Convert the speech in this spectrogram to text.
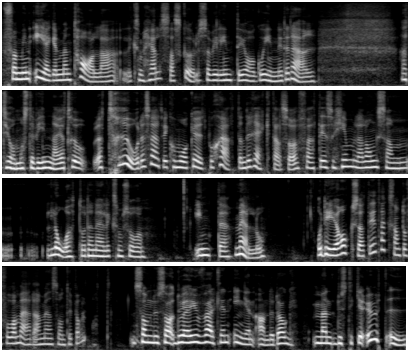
för min egen mentala liksom, hälsas skull så vill inte jag gå in i det där att jag måste vinna. Jag tror, jag tror dessvärre att vi kommer åka ut på skärten direkt alltså för att det är så himla långsam låt och den är liksom så inte mello. Och det gör också att det är tacksamt att få vara med där med en sån typ av låt. Som du sa, du är ju verkligen ingen underdog. Men du sticker ut i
